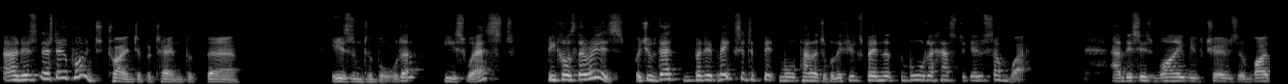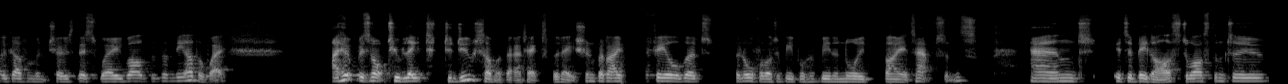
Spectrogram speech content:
And there's no point trying to pretend that there isn't a border east west because there is. But you that but it makes it a bit more palatable if you explain that the border has to go somewhere. And this is why we've chosen, why the government chose this way rather than the other way. I hope it's not too late to do some of that explanation, but I feel that an awful lot of people have been annoyed by its absence. And it's a big ask to ask them to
